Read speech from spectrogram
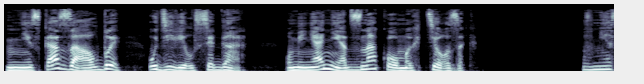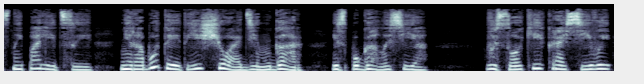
«Не сказал бы», — удивился Гар. «У меня нет знакомых тезок». «В местной полиции не работает еще один Гар», — испугалась я. «Высокий, красивый,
